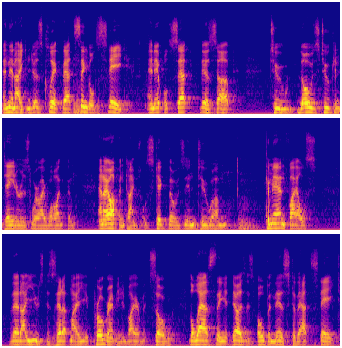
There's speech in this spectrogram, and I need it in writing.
and then I can just click that single state, and it will set this up to those two containers where I want them. And I oftentimes will stick those into um, command files that I use to set up my programming environment. So the last thing it does is open this to that state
